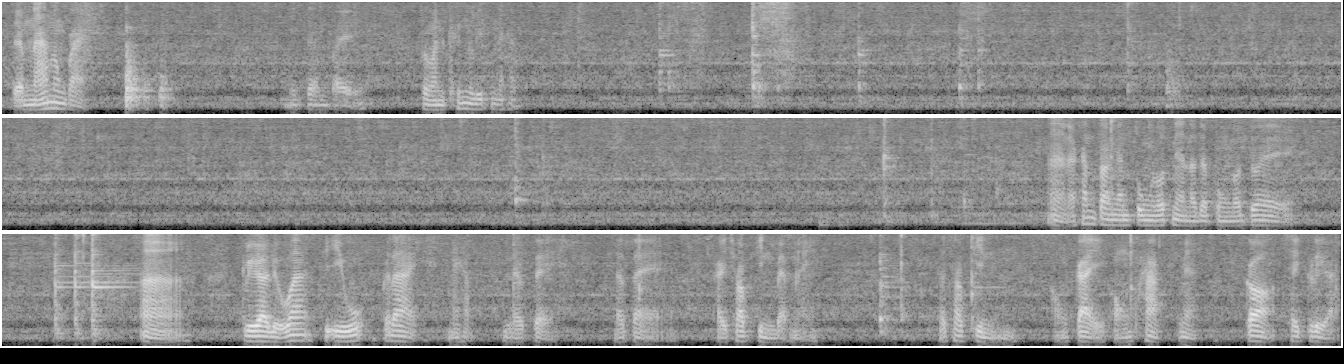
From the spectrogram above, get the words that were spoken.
เติมน้ำลงไป นี่เติมไปประมาณครึ่งลิตรนะครับ แล้วขั้นตอนการปรุงรสเนี่ยเราจะปรุงรสด้วยเกลือหรือว่าซีอิ๊วก็ได้นะครับ แล้วแต่แล้วแต่ใครชอบกินแบบไหน ถ้าชอบกินของไก่ของผักเนี่ยก็ใช้เกลือ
